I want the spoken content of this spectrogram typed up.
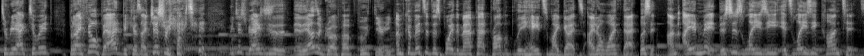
to react to it, but I feel bad because I just reacted. We just reacted to the, the other Grubhub food theory. I'm convinced at this point that MatPat probably hates my guts. I don't want that. Listen, I'm, I admit this is lazy. It's lazy content.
